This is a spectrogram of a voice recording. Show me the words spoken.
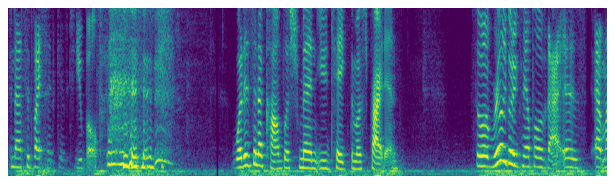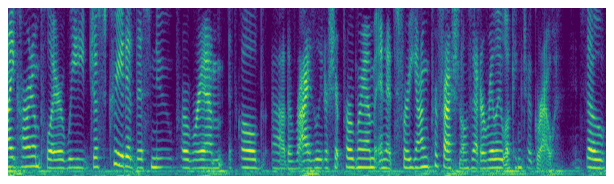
And that's advice I'd give to you both. what is an accomplishment you take the most pride in? So, a really good example of that is at my current employer, we just created this new program. It's called uh, the Rise Leadership Program, and it's for young professionals that are really looking to grow. And so,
